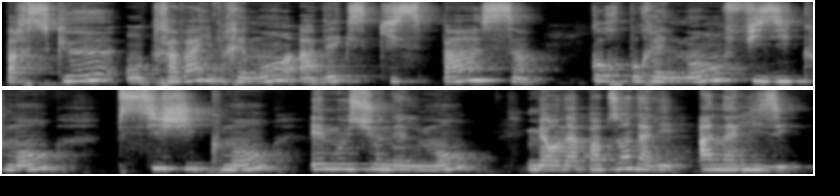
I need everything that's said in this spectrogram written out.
parce que on travaille vraiment avec ce qui se passe corporellement, physiquement, psychiquement, émotionnellement, mais on n'a pas besoin d'aller analyser.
